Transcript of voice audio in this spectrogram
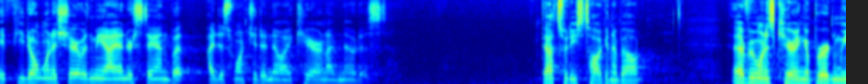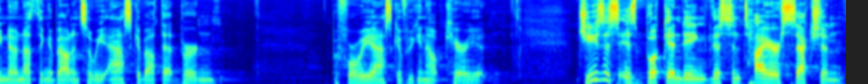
if you don't want to share with me, I understand, but I just want you to know I care and I've noticed. That's what he's talking about. Everyone is carrying a burden we know nothing about, and so we ask about that burden before we ask if we can help carry it. Jesus is bookending this entire section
